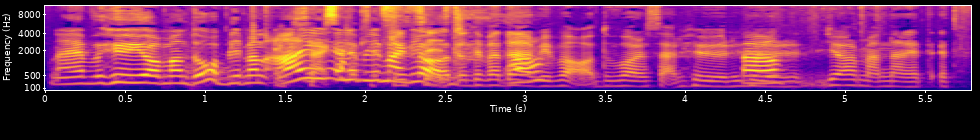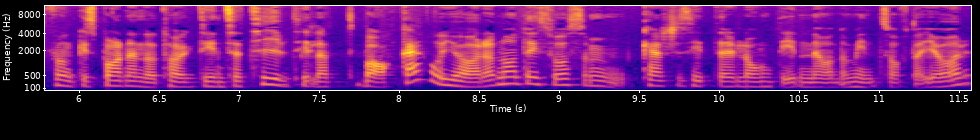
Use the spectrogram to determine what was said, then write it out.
Nej, hur gör man då? Blir man arg Exakt, eller blir man precis. glad? Och det var där Ja. vi var. Då var det så här, hur, Ja. hur gör man när ett, ett funkisbarn ändå har tagit initiativ till att baka och göra någonting så som kanske sitter långt inne och de inte så ofta gör.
